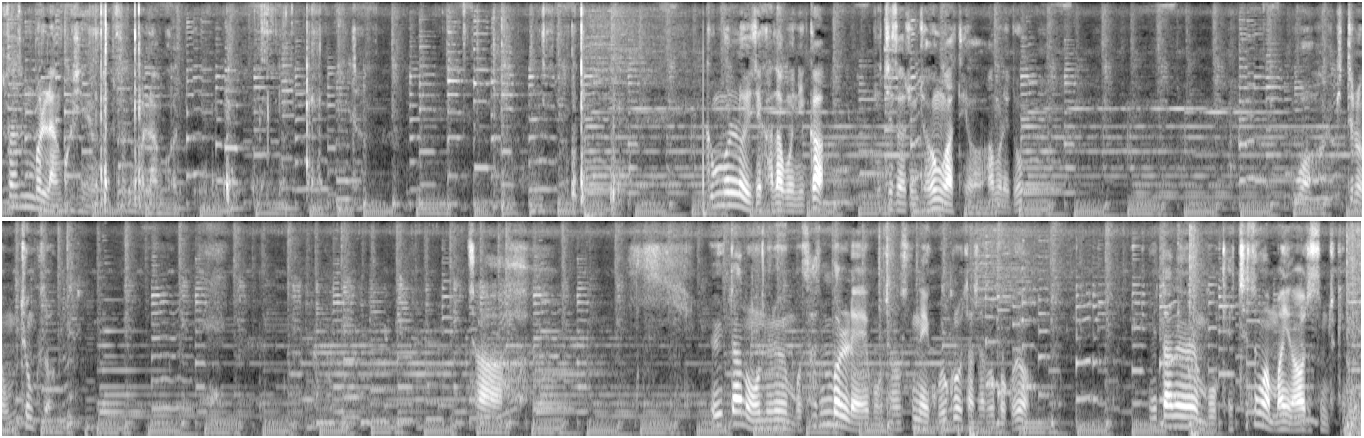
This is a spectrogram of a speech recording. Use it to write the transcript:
톱사슴벌레 앙컷이네요. 톱사슴벌레 앙컷. 자. 끝물로 이제 가다 보니까 개체수가 좀 적은 것 같아요 아무래도. 우와 귀뚜라 엄청 크다. 자. 일단 오늘은 뭐 사슴벌레 뭐 장수풍뎅이 골고루 다 잡을 거고요. 일단은 뭐 개체수만 많이 나와줬으면 좋겠네요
